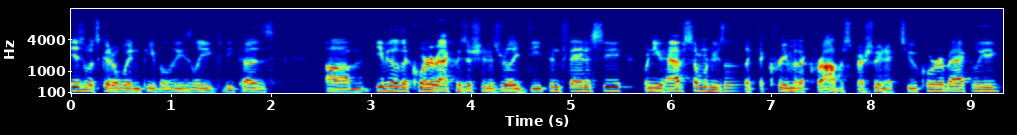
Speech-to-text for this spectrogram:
is what's going to win people these leagues because um, even though the quarterback position is really deep in fantasy, when you have someone who's like the cream of the crop, especially in a two quarterback league,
